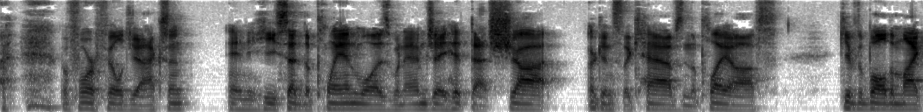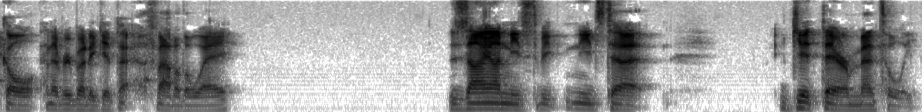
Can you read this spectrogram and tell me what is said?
before Phil Jackson, and he said the plan was when MJ hit that shot against the Cavs in the playoffs, give the ball to Michael and everybody get the f out of the way. Zion needs to be needs to get there mentally,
